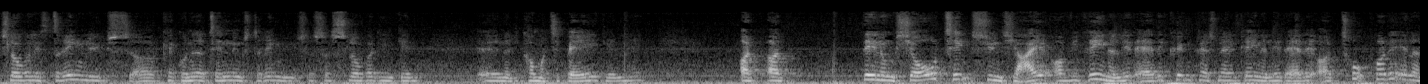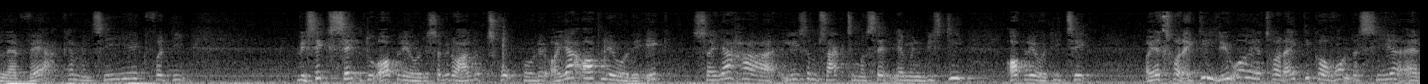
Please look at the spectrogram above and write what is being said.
Slukker lidt sterinlys og kan gå ned og tænde nogle sterinlys, og så slukker de igen, øh, når de kommer tilbage igen. Ikke? Og, og det er nogle sjove ting, synes jeg, og vi griner lidt af det, køkkenpersonalet griner lidt af det, og tro på det, eller lad være, kan man sige, ikke? fordi hvis ikke selv du oplever det, så vil du aldrig tro på det, og jeg oplever det ikke, så jeg har ligesom sagt til mig selv, jamen hvis de oplever de ting, og jeg tror da ikke, de lyver. Jeg tror da ikke, de går rundt og siger, at,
